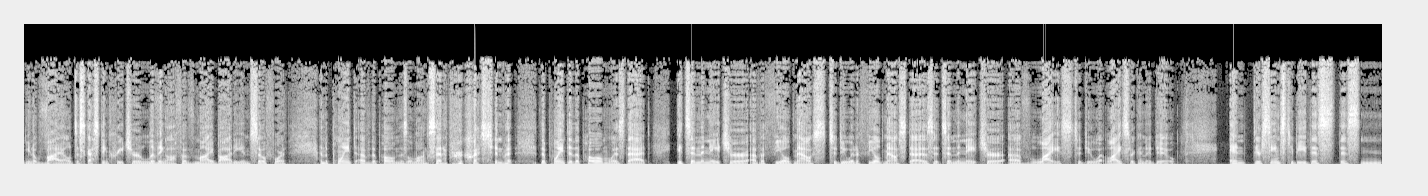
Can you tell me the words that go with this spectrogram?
you know, vile, disgusting creature living off of my body and so forth. And the point of the poem, there's a long setup for a question, but the point of the poem was that it's in the nature of a field mouse to do what a field mouse does. It's in the nature of lice to do what lice are going to do. And there seems to be this this n-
